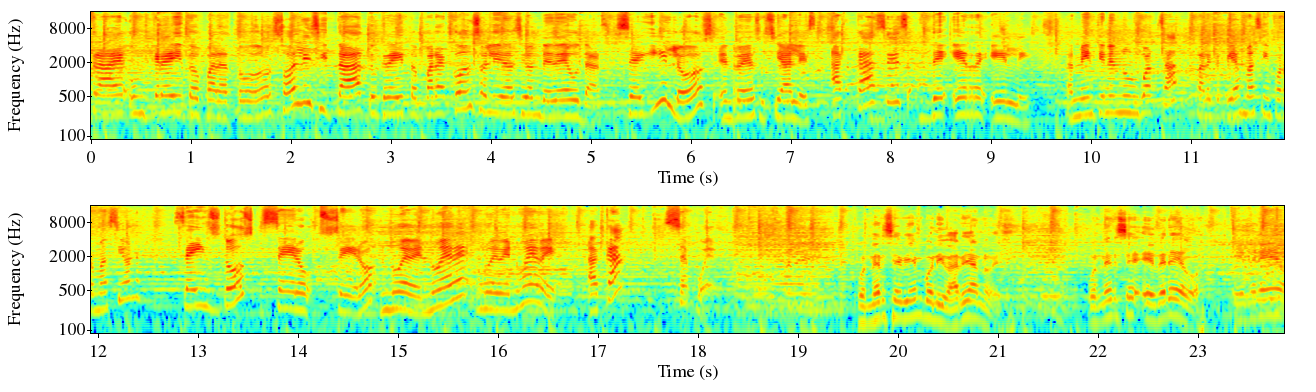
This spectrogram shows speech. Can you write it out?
trae un crédito para todos. Solicita tu crédito para consolidación de deudas. Seguilos en redes sociales. Acaces DRL. También tienen un WhatsApp para que pidas más información. 62009999. Acá se puede. Ponerse bien bolivariano es. Ponerse hebreo. Hebreo.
